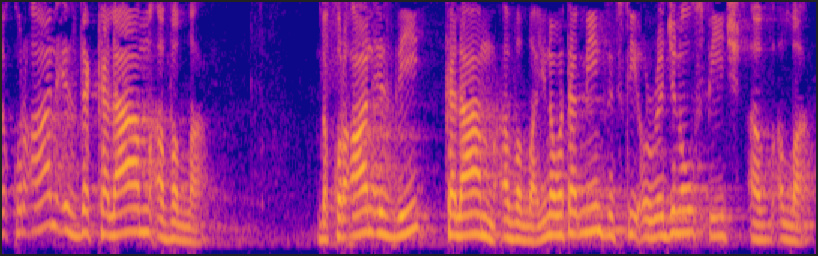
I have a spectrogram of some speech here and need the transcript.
The Quran is the kalam of Allah. The Quran is the kalam of Allah. You know what that means? It's the original speech of Allah.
